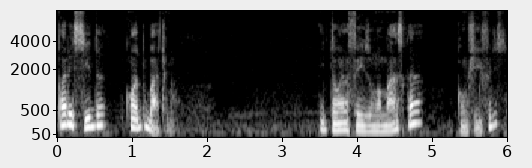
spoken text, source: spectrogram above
parecida com a do Batman. Então ela fez uma máscara com chifres.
